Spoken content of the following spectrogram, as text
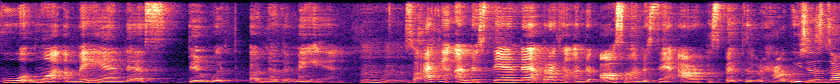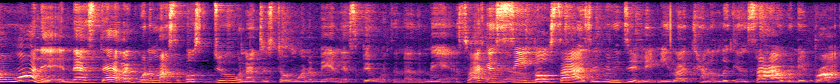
who would want a man that's been with another man so i can understand that but i can under also understand our perspective and how we just don't want it and that's that like what am i supposed to do when i just don't want a man that's been with another man so i can see both sides it really did make me like kind of look inside when they brought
